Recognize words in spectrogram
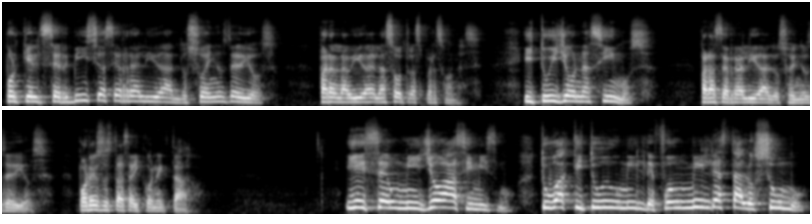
Porque el servicio hace realidad los sueños de Dios para la vida de las otras personas. Y tú y yo nacimos para hacer realidad los sueños de Dios. Por eso estás ahí conectado. Y se humilló a sí mismo. Tuvo actitud humilde. Fue humilde hasta lo sumo.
